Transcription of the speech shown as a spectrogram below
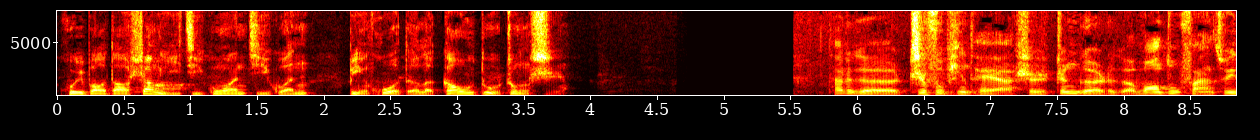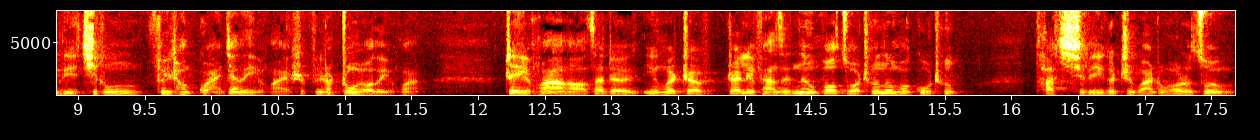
汇报到上一级公安机关，并获得了高度重视。它这个支付平台啊，是整个这个网赌犯罪的其中非常关键的一环，也是非常重要的一环。这一环哈，在这因为这这类犯罪能否做成，能否构成，它起了一个至关重要的作用。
